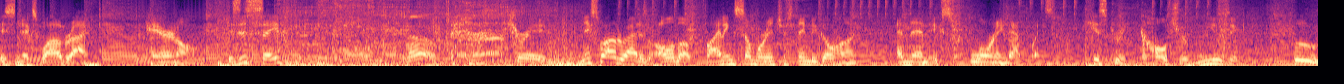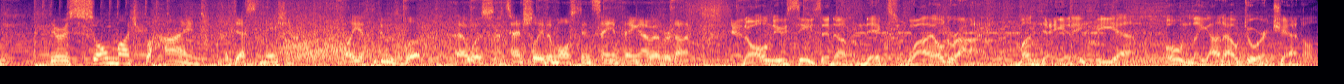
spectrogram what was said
is Nick's Wild Ride, hair and all. Is this safe? No. Great. Nick's Wild Ride is all about finding somewhere interesting to go hunt and then exploring that place. History, culture, music, food. There is so much behind a destination. All you have to do is look. That was potentially the most insane thing I've ever done. An all new season of Nick's Wild Ride. Monday at 8 p.m. Only on Outdoor Channel.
